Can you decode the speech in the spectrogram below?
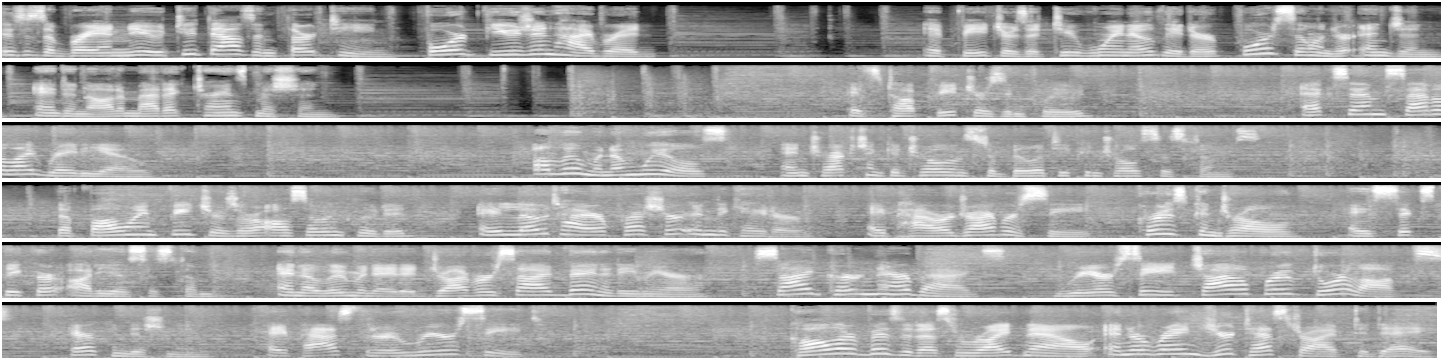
This is a brand new 2013 Ford Fusion Hybrid. It features a 2.0-liter four-cylinder engine and an automatic transmission. Its top features include XM satellite radio, aluminum wheels, and traction control and stability control systems. The following features are also included a low tire pressure indicator, a power driver's seat, cruise control, a six speaker audio system, an illuminated driver's side vanity mirror, side curtain airbags, rear seat child proof door locks, air conditioning, a pass through rear seat. Call or visit us right now and arrange your test drive today.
